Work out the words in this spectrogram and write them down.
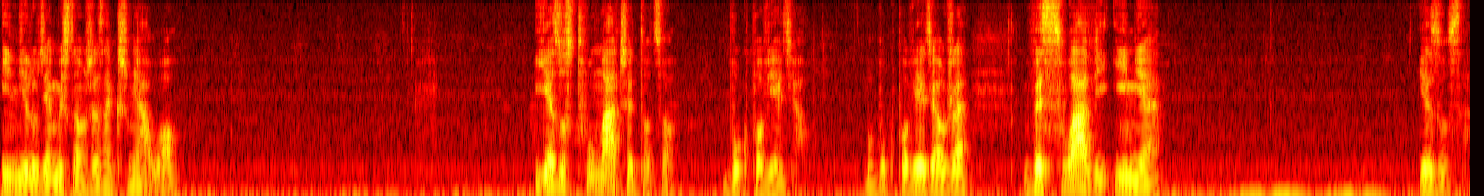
inni ludzie myślą, że zagrzmiało. I Jezus tłumaczy to, co Bóg powiedział. Bo Bóg powiedział, że wysławi imię Jezusa.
